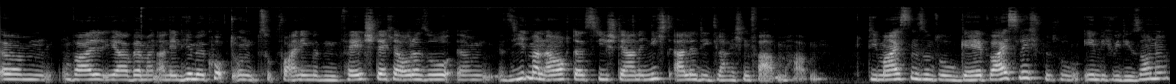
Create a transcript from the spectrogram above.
ähm, weil ja, wenn man an den Himmel guckt und zu, vor allen Dingen mit einem Feldstecher oder so, ähm, sieht man auch, dass die Sterne nicht alle die gleichen Farben haben. Die meisten sind so gelb-weißlich, so ähnlich wie die Sonne.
